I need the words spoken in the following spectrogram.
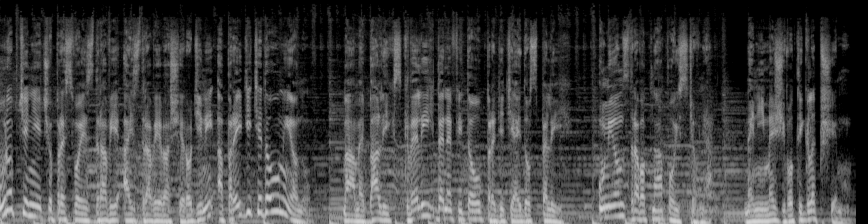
Urobte niečo pre svoje zdravie aj zdravie vašej rodiny a prejdite do Uniónu. Máme balík skvelých benefitov pre deti aj dospelých. Unión zdravotná poisťovňa. Meníme životy k lepšiemu.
